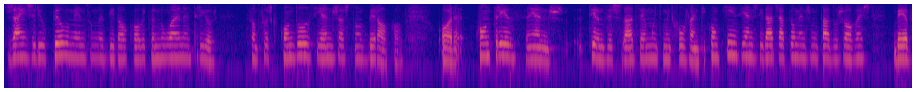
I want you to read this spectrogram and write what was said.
já ingeriu pelo menos uma bebida alcoólica no ano anterior. São pessoas que com 12 anos já estão a beber álcool. Ora, com 13 anos termos estes dados é muito, muito relevante. E com 15 anos de idade já pelo menos metade dos jovens bebe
